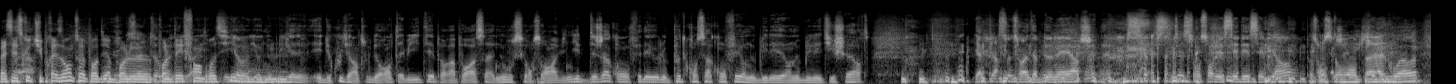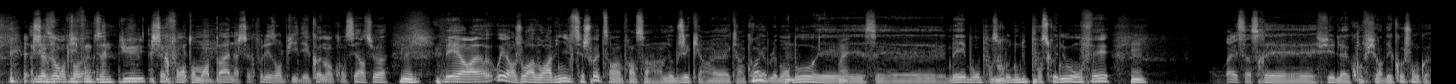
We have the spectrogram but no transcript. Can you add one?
bah, c'est ce que tu présentes toi, pour dire pour le, pour défendre aussi. euh, obliga- Et du coup, il y a un truc de rentabilité par rapport à ça. Nous, si on sort un vinyle, déjà quand on fait des- le peu de concerts qu'on fait, on oublie les, on oublie les t-shirts. Il y a personne sur la table de merch. Si on sort les CD, c'est bien parce qu'on On sait tombe jamais en qui a panne. quoi. À chaque Les fois, on amplis tombe- fonctionnent plus. à chaque fois, on tombe en panne. À chaque fois, les amplis déconnent en concert, tu vois. Oui. Mais euh, oui, un jour avoir un vinyle, c'est chouette. ça. Enfin, c'est un objet qui est, qui est incroyablement beau. Et Ouais. c'est. Mais bon, pour ce, que nous, pour ce que nous on fait, Mm. Vrai, ça serait filer de la confiture des cochons, quoi.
